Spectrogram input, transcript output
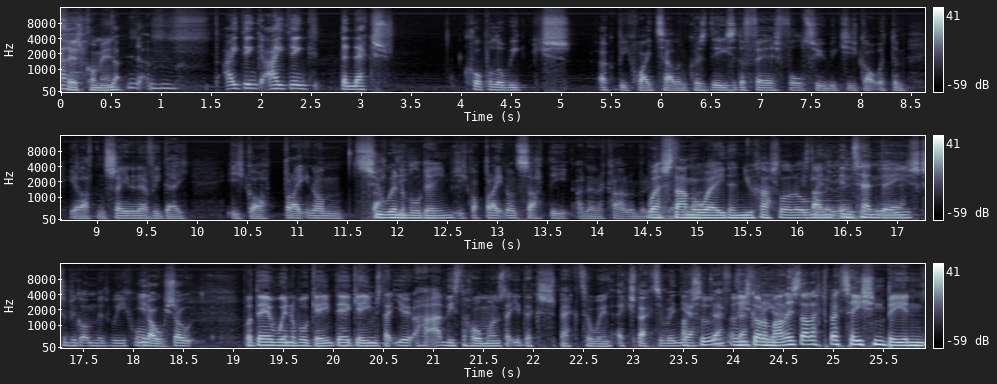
first come in? Uh, n- n- mm, I think I think the next couple of weeks could be quite telling because these are the first full two weeks he's got with them. He'll have them training every day. He's got Brighton on Saturday. winnable games. He's got Brighton on Saturday, and then I can't remember. West Ham away, then Newcastle at home in, in ten days because we got a midweek one. You know, so But they're winnable game. They're games that you, at least the home ones, that you'd expect to win. expect to win. Yeah, absolutely. def- and he's got to definitely, yeah. manage that expectation, being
